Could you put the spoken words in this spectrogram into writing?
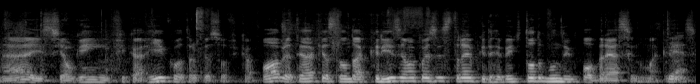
Né? E se alguém fica rico, outra pessoa fica pobre, até a questão da crise é uma coisa estranha, porque de repente todo mundo empobrece numa crise.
